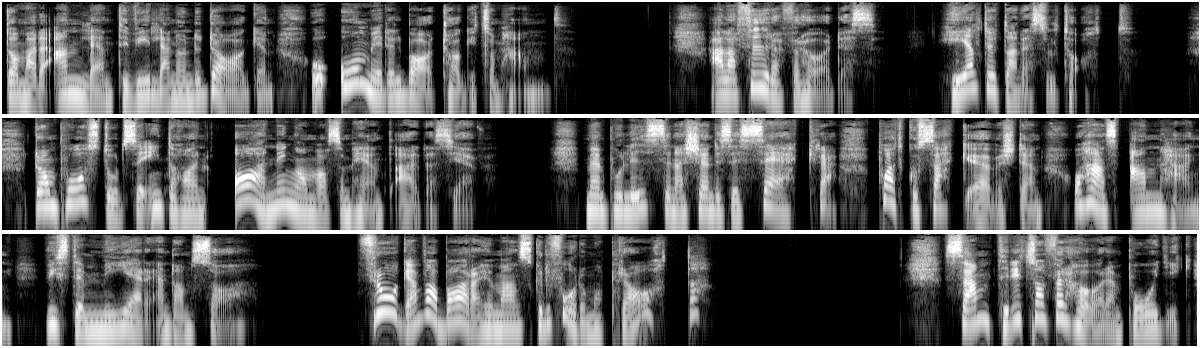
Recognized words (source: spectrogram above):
De hade anlänt till villan under dagen och omedelbart tagits om hand. Alla fyra förhördes, helt utan resultat. De påstod sig inte ha en aning om vad som hänt Ardasjev. Men poliserna kände sig säkra på att kosacköversten och hans anhang visste mer än de sa. Frågan var bara hur man skulle få dem att prata. Samtidigt som förhören pågick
